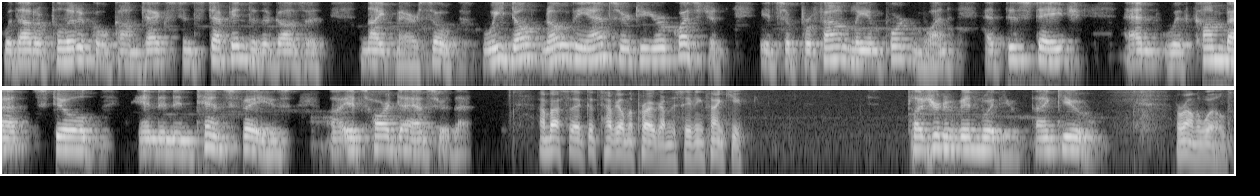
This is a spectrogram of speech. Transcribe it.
without a political context and step into the Gaza nightmare. So we don't know the answer to your question. It's a profoundly important one at this stage and with combat still in an intense phase, uh, it's hard to answer that. Ambassador, good to have you on the programme this evening. Thank you. Pleasure to have been with you. Thank you. Around the world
